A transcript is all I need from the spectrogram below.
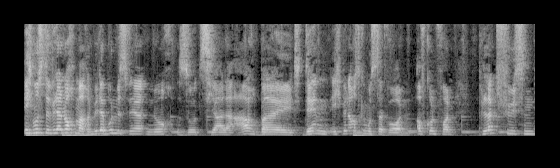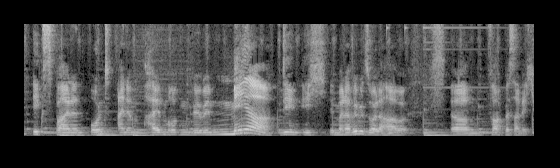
Ich musste weder noch machen, weder Bundeswehr noch soziale Arbeit, denn ich bin ausgemustert worden aufgrund von Plattfüßen, X-Beinen und einem halben Rückenwirbel mehr, den ich in meiner Wirbelsäule habe. Ähm, fragt besser nicht.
